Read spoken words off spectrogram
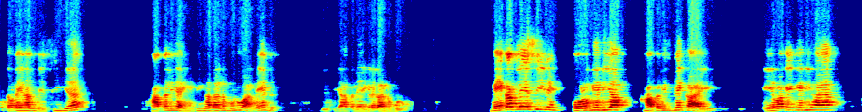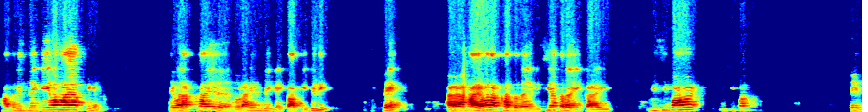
එතකොට එහෙනම් 240යි ඉතින් හදන්න පුළුවන් නේද? 240යි කියලා ගන්න පුළුවන්. මේකත් ලේසිනේ. පොල් ගෙඩියක් 42යි ඒ වගේ ගෙඩි 6ක් 42 ඒවා 6ක් එහෙම. දෙවරක් 6 12න් දෙක එකක් ඉදිරි නේ? හයවරක් 4 24යි එකයි 25යි විසිපා නේද?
